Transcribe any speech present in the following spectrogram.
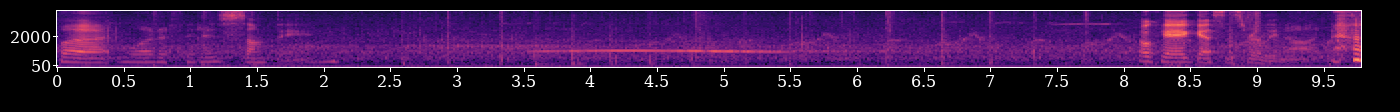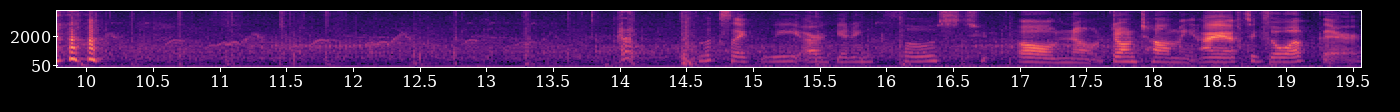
But what if it is something? Okay, I guess it's really not. Looks like we are getting close to... Oh no, don't tell me. I have to go up there.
